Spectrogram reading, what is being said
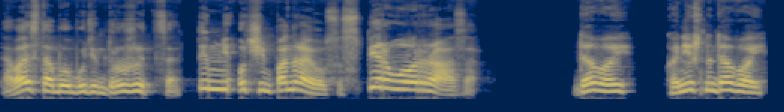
Давай с тобой будем дружиться. Ты мне очень понравился с первого раза. Давай, конечно, давай,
